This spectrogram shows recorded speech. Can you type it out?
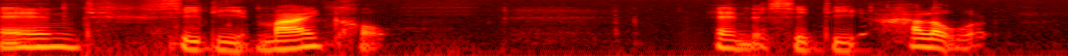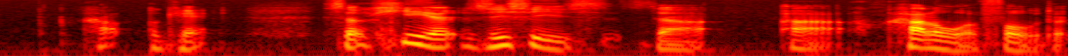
and cd Michael. And cd world okay. So here this is the uh, world folder.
